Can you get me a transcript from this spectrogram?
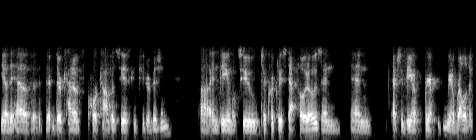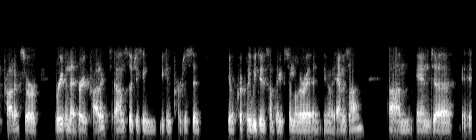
you know, they have their, kind of core competency is computer vision uh, and being able to to quickly snap photos and and actually being bring you know relevant products or or even that very product um, so that you can you can purchase it you know quickly. We do something similar at you know at Amazon um, and uh, eh,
